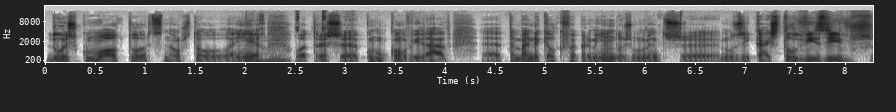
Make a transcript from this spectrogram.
duas como autor, se não estou em erro, uhum. outras uh, como convidado, também daquele que foi para mim um dos momentos musicais televisivos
